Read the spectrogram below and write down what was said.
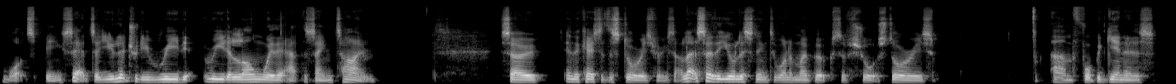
what's being said. So you literally read read along with it at the same time. So in the case of the stories, for example, let's say that you're listening to one of my books of short stories um, for beginners.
